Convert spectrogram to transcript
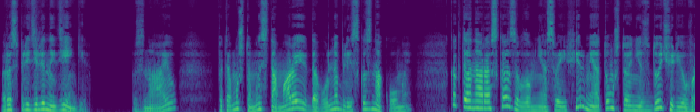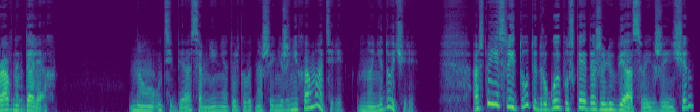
распределены деньги? Знаю, потому что мы с Тамарой довольно близко знакомы. Как-то она рассказывала мне о своей фирме о том, что они с дочерью в равных долях. Но у тебя сомнения только в отношении жениха-матери, но не дочери. А что, если и тот, и другой, пускай даже любя своих женщин,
